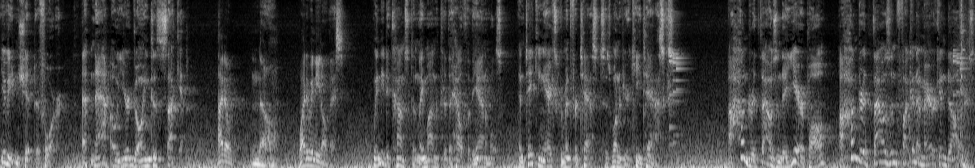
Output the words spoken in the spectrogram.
You've eaten shit before. now you're going to suck it. I don't know. Why do we need all this? We need to constantly monitor the health of the animals, and taking excrement for tests is one of your key tasks. A hundred thousand a year, Paul. A hundred thousand fucking American dollars.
